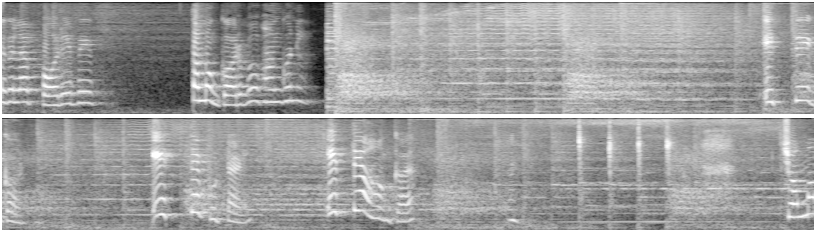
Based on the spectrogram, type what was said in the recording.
कटिगला तम गर्व भांगुनि गर्व एते फुटाणी अहंकार जमा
